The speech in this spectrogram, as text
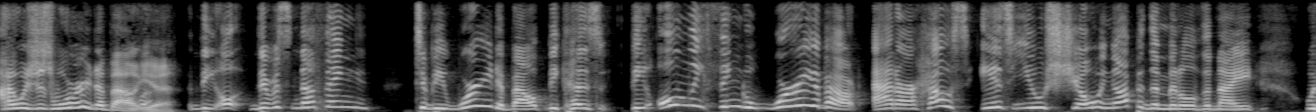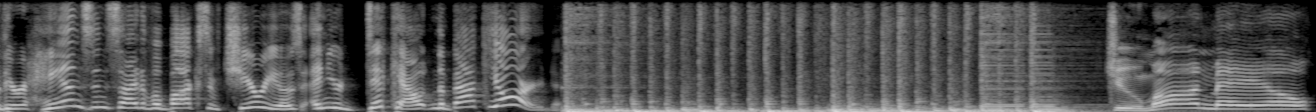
I was just worried about Well, you. the there was nothing to be worried about because the only thing to worry about at our house is you showing up in the middle of the night with your hands inside of a box of Cheerios and your dick out in the backyard. Jumon mail.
